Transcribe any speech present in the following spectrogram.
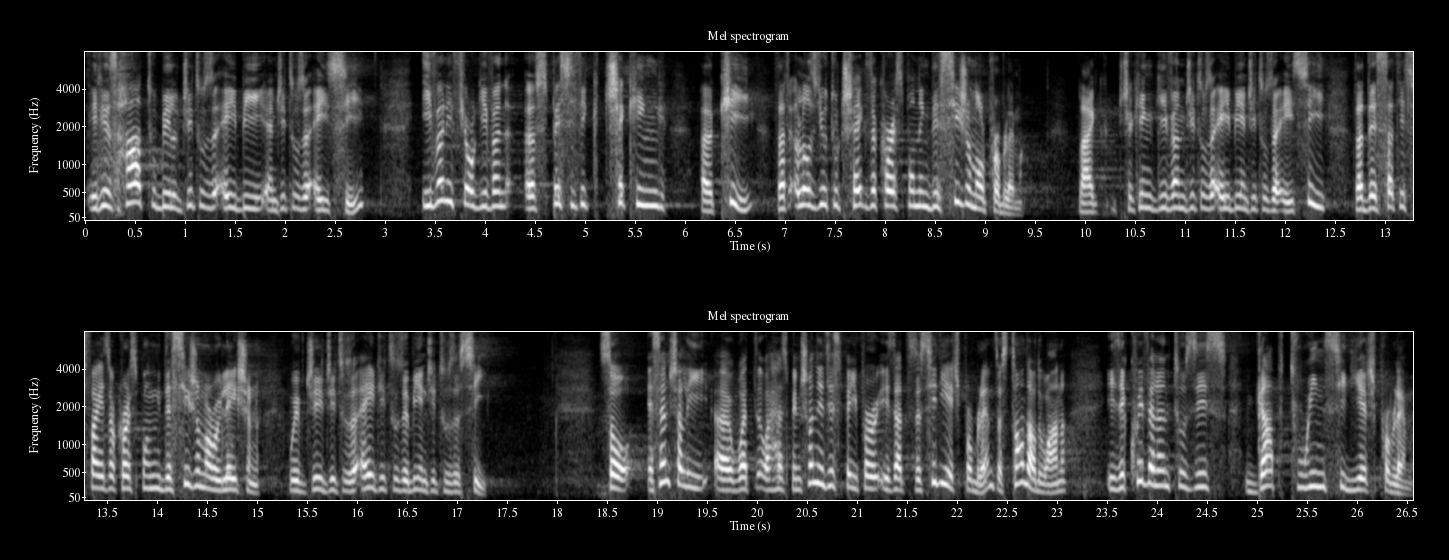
it is hard to build G to the AB and G to the AC, even if you're given a specific checking uh, key that allows you to check the corresponding decisional problem. Like checking given G to the AB and G to the AC, that they satisfy the corresponding decisional relation with G, G to the A, G to the B, and G to the C. So essentially, uh, what has been shown in this paper is that the CDH problem, the standard one, is equivalent to this gap twin CDH problem.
